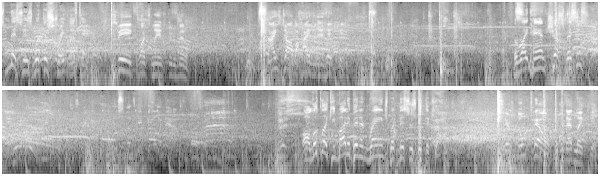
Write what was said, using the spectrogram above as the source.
Just misses with the straight left hand. Big punch lands through the middle. Nice job of hiding that head kick. The right hand just misses. Oh, looked like he might have been in range, but misses with the kick. There's no tell on that leg kick.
